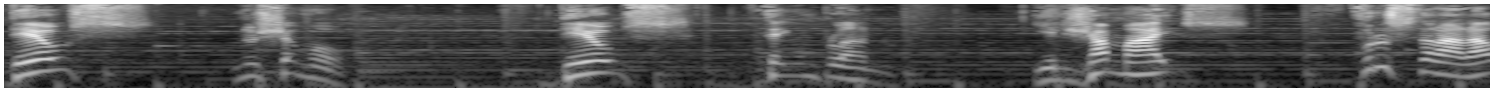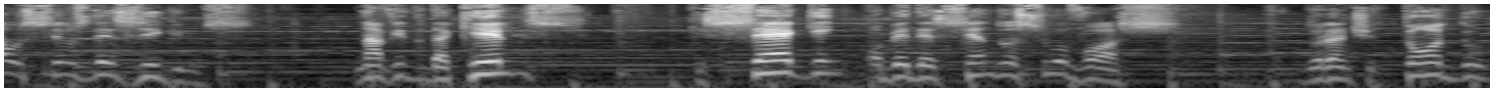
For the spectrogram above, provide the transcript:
Deus nos chamou, Deus tem um plano, e Ele jamais frustrará os seus desígnios na vida daqueles que seguem obedecendo a sua voz durante todo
